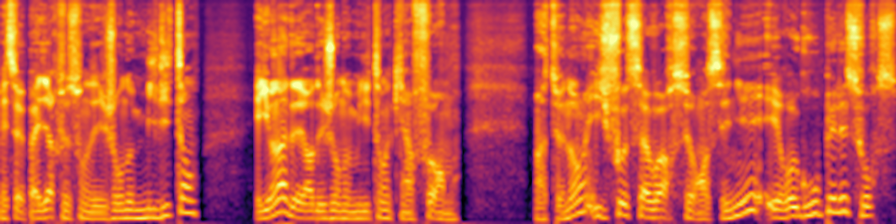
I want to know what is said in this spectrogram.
Mais ça ne veut pas dire que ce sont des journaux militants. Et il y en a d'ailleurs des journaux militants qui informent. Maintenant, il faut savoir se renseigner et regrouper les sources.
